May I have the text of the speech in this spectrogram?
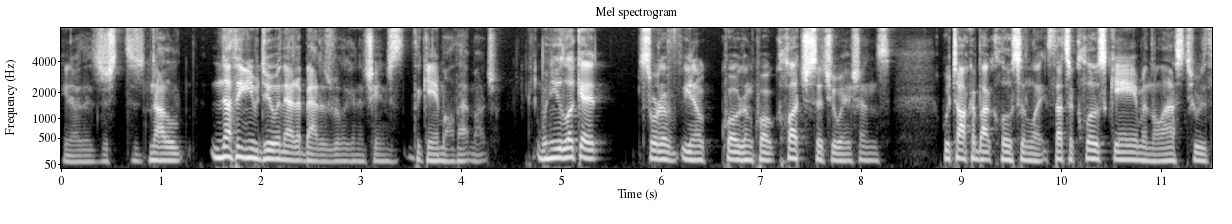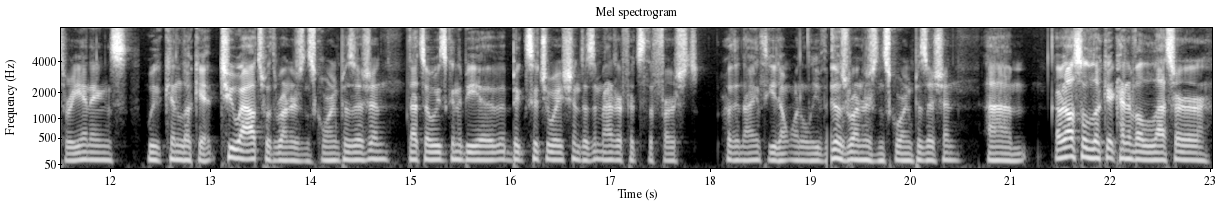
You know, there's just there's not nothing you do in that at bat is really going to change the game all that much. When you look at sort of, you know, quote unquote clutch situations, we talk about close and late. That's a close game in the last two to three innings. We can look at two outs with runners in scoring position. That's always going to be a, a big situation. Doesn't matter if it's the first or the ninth. You don't want to leave those runners in scoring position. Um, I would also look at kind of a lesser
